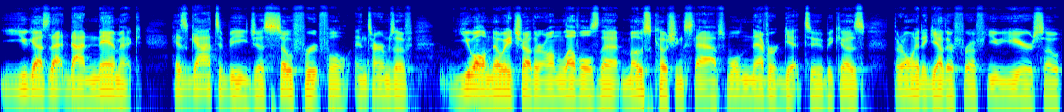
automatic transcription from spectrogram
you guys that dynamic has got to be just so fruitful in terms of you all know each other on levels that most coaching staffs will never get to because they're only together for a few years. So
